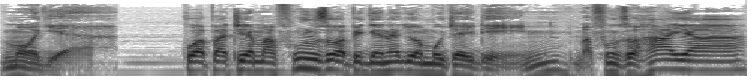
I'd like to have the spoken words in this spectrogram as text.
Moja, kuwapatia mafunzo wapiganaji wa mujahideen, mafunzo haya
